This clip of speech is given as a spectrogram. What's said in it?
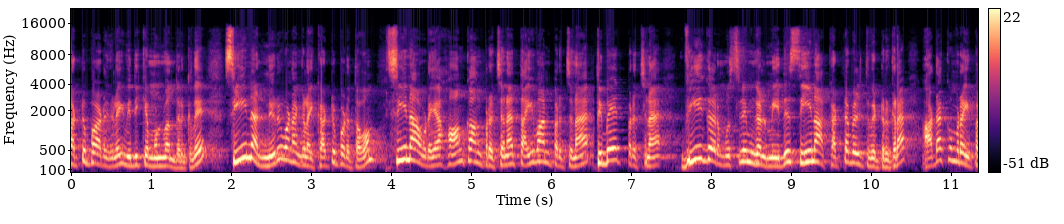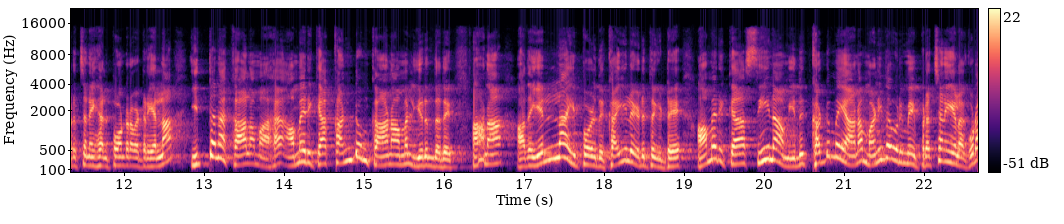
கட்டுப்பாடுகளை விதிக்க முன் வந்திருக்குது சீன நிறுவனங்களை கட்டுப்படுத்தவும் சீனாவுடைய ஹாங்காங் பிரச்சனை தைவான் பிரச்சனை திபேத் பிரச்சனை வீகர் முஸ்லிம்கள் மீது சீனா கட்டவிழ்த்து விட்டிருக்கிற அடக்குமுறை பிரச்சனைகள் போன்றவற்றை எல்லாம் இத்தனை காலமாக அமெரிக்கா கண்டும் காணாமல் இருந்தது. ஆனா அதையெல்லாம் இப்பொழுது கையில் எடுத்துக்கிட்டு அமெரிக்கா சீனா மீது கடுமையான மனித உரிமை பிரச்சனைகளை கூட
